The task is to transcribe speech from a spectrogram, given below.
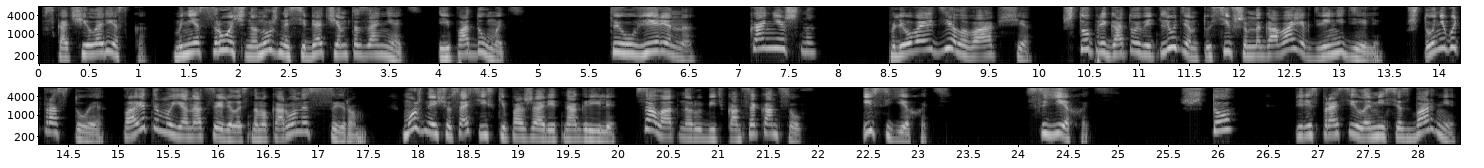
Вскочила резко. Мне срочно нужно себя чем-то занять и подумать. Ты уверена? Конечно. Плевое дело вообще. Что приготовить людям, тусившим на Гавайях две недели? Что-нибудь простое. Поэтому я нацелилась на макароны с сыром. Можно еще сосиски пожарить на гриле, салат нарубить в конце концов. И съехать. Съехать. Что? Переспросила миссис Барни,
